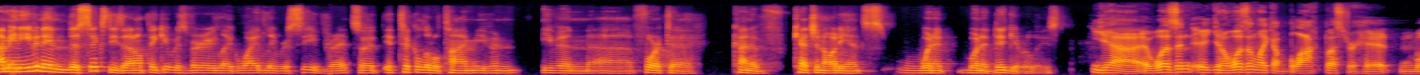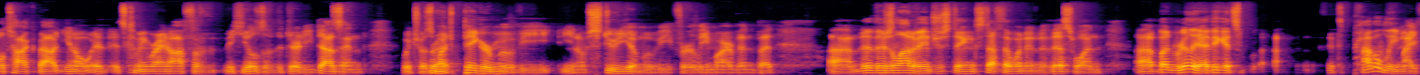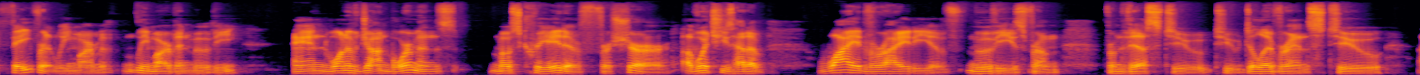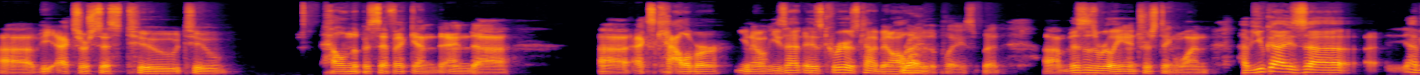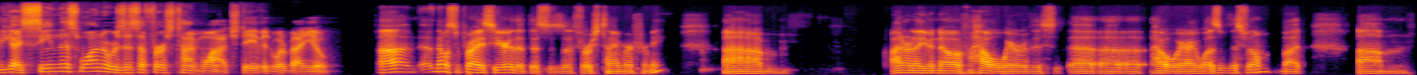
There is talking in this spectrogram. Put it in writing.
I mean, even in the '60s, I don't think it was very like widely received, right? So it, it took a little time, even even uh, for it to kind of catch an audience when it when it did get released. Yeah, it wasn't it, you know, it wasn't like a blockbuster hit and we'll talk about, you know, it, it's coming right off of the heels of The Dirty Dozen, which was a much bigger movie, you know, studio movie for Lee Marvin, but um, there, there's a lot of interesting stuff that went into this one. Uh, but really, I think it's it's probably my favorite Lee Marvin Lee Marvin movie and one of John Boorman's most creative for sure, of which he's had a wide variety of movies from from this to to Deliverance to uh, The Exorcist two to Hell in the Pacific and and uh, uh, Excalibur. You know, he's had his career has kind of been all Right. over the place, but um, this is a really interesting one. Have you guys uh, have you guys seen this one, or was this a first time watch? David, what about you? Uh, no surprise here that this is a first timer for me. Um, I don't even know if how aware of this, uh, uh, uh, how aware I was of this film, but um,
